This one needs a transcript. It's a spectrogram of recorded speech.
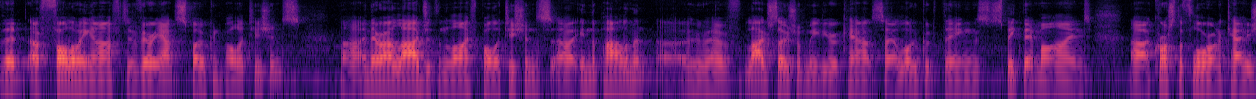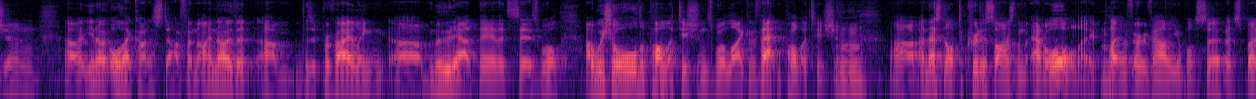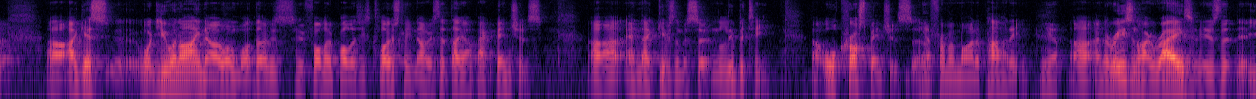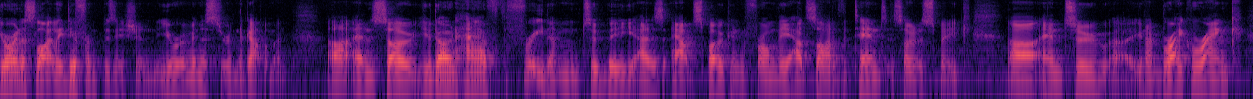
that are following after very outspoken politicians. Uh, and there are larger than life politicians uh, in the parliament uh, who have large social media accounts, say a lot of good things, speak their mind, uh, cross the floor on occasion, uh, you know, all that kind of stuff. And I know that um, there's a prevailing uh, mood out there that says, well, I wish all the politicians were like that politician. Uh, and that's not to criticise them at all. They play a very valuable service. But uh, I guess what you and I know, and what those who follow politics closely know, is that they are backbenchers. Uh, and that gives them a certain liberty. Uh, or crossbenchers uh, Yep. from a minor party. Yep. Uh, and the reason I raise it is that you're in a slightly different position. You're a minister in the government. Uh, and so you don't have the freedom to be as outspoken from the outside of the tent, so to speak, uh, and to, uh, you know, break rank.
